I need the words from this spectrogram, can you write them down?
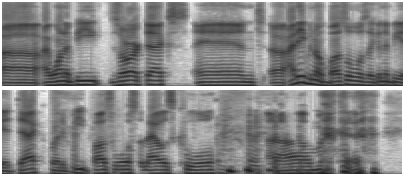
uh, I want to beat Zoroark decks, and uh, I didn't even know Buzzwole was like, going to be a deck, but it beat Buzzwole, so that was cool. Um,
